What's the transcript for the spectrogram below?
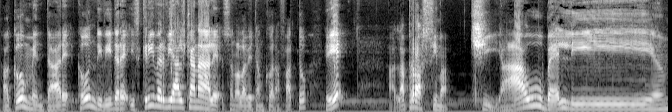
a commentare, condividere, iscrivervi al canale se non l'avete ancora fatto e alla prossima. Ciao belli!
